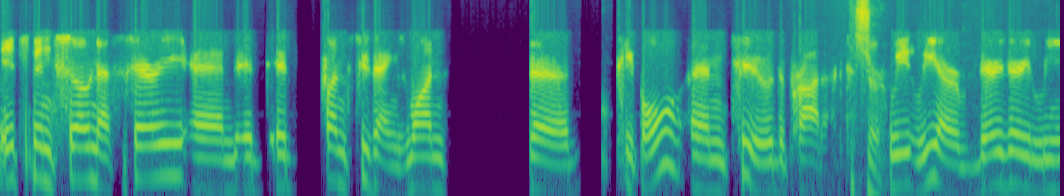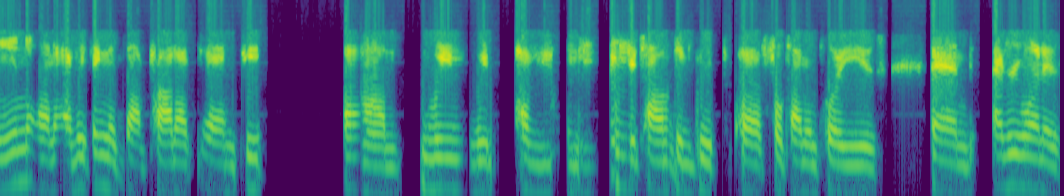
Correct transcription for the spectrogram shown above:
It's been so necessary and it, it funds two things. One, the people and two the product sure we we are very very lean on everything that's not product and people um, we we have a very talented group of full-time employees and everyone is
